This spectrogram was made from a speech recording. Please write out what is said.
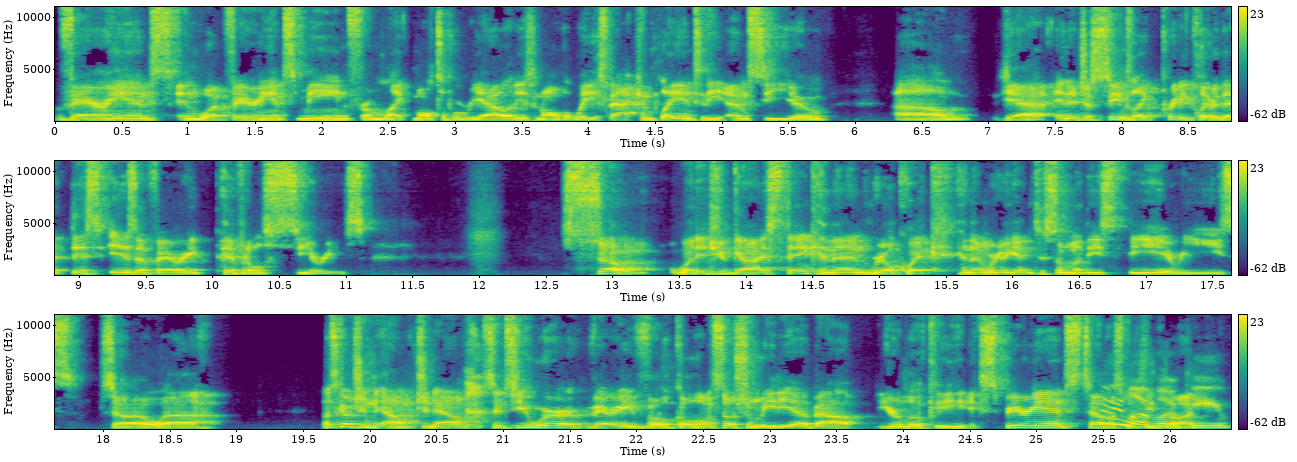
Variants and what variants mean from like multiple realities and all the ways that can play into the MCU. Um, yeah, and it just seems like pretty clear that this is a very pivotal series. So, what did you guys think? And then, real quick, and then we're going to get into some of these theories. So, uh, let's go, Janelle. Janelle, since you were very vocal on social media about your Loki experience, tell us what love you Loki. thought.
